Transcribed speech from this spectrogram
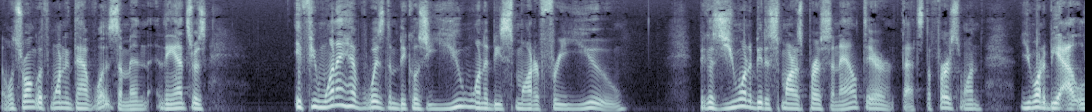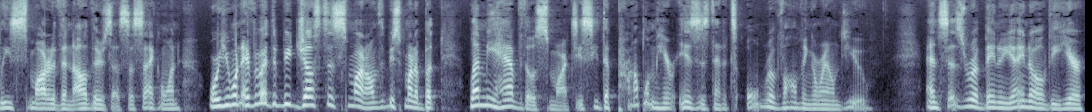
And what's wrong with wanting to have wisdom? And the answer is if you want to have wisdom because you want to be smarter for you, because you want to be the smartest person out there. That's the first one. You want to be at least smarter than others. That's the second one. Or you want everybody to be just as smart. I don't want to be smarter, but let me have those smarts. You see, the problem here is, is that it's all revolving around you. And says Rabbeinu Yonah over here,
